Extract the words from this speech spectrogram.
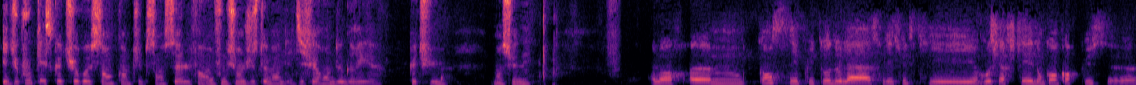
Et du coup, qu'est-ce que tu ressens quand tu te sens seule, en fonction justement des différents degrés que tu mentionnais alors, euh, quand c'est plutôt de la solitude qui est recherchée, donc encore plus euh,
